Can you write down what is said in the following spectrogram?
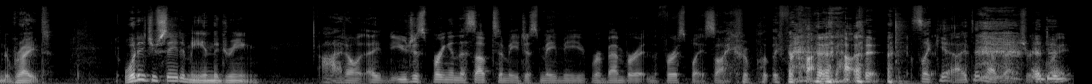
right. What did you say to me in the dream? I don't. I, you just bringing this up to me just made me remember it in the first place, so I completely forgot about it. It's like, yeah, I did have that dream, right?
